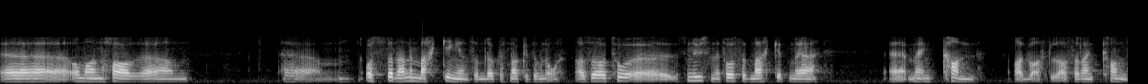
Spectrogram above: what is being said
og man har også denne merkingen som dere snakket om nå. Altså to, Snusen er fortsatt merket med, med en kan advarsel. Altså den kan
